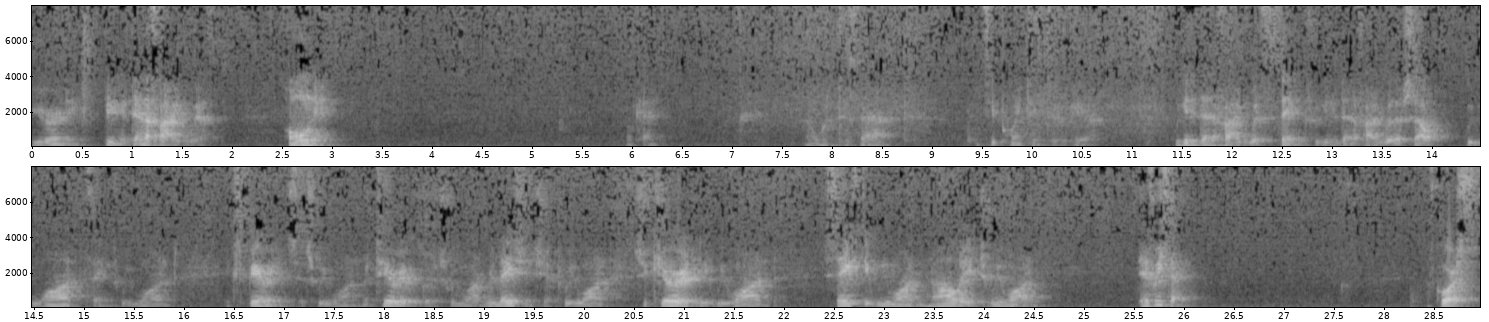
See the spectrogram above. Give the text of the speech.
yearning, being identified with, owning. Okay? Now what does that What's he pointing to here? We get identified with things. We get identified with ourselves. We want things. We want experiences. We want material goods. We want relationships. We want security. We want safety. We want knowledge. We want everything. Of course,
